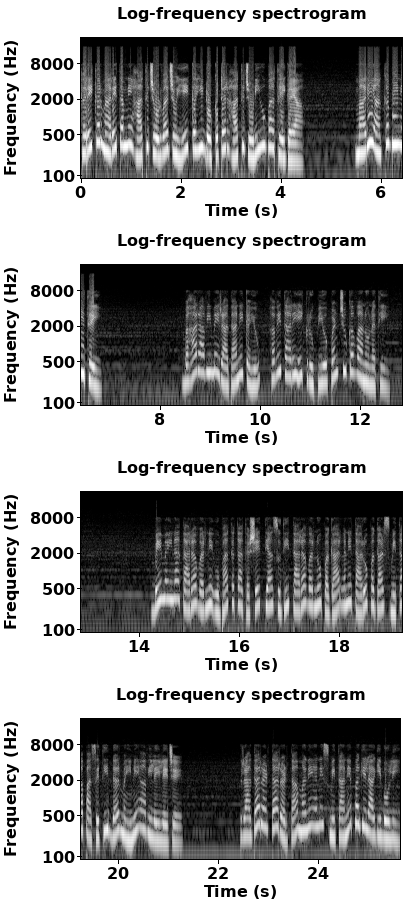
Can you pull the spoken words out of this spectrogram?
ખરેખર મારે તમને હાથ જોડવા જોઈએ, કહી ડોક્ટર હાથ જોડી ઊભા થઈ ગયા. મારી આંખ ભીની થઈ. બહાર આવી મેં રાધાને કહ્યું, હવે તારે એક રૂપિયો પણ ચૂકવવાનો નથી. બે મહિના તારા વરને ઊભા થતા થશે, ત્યાં સુધી તારા વરનો પગાર અને તારો પગાર સ્મિતા પાસેથી દર મહિને આવી લઈ લેજે. રાધા રડતા રડતા મને અને સ્મિતાને પગે લાગી બોલી,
